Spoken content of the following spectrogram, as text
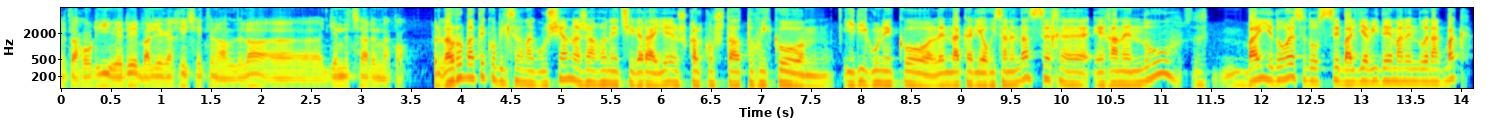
eta hori ere baliagarri izaiten aldela uh, jendetzearen dako. Lauro bateko biltzak nagusian, Jean-René Txigarai, eh, Euskal Kosta Turriko um, iriguneko lendakari hori zanen da, zer eh, eganen du, bai edo ez, edo ze baliabide emanen duenak bak?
